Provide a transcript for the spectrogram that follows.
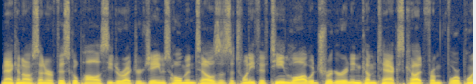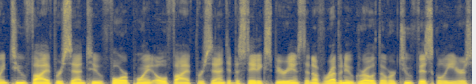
Mackinac Center Fiscal Policy Director James Hohman tells us a 2015 law would trigger an income tax cut from 4.25% to 4.05% if the state experienced enough revenue growth over two fiscal years.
